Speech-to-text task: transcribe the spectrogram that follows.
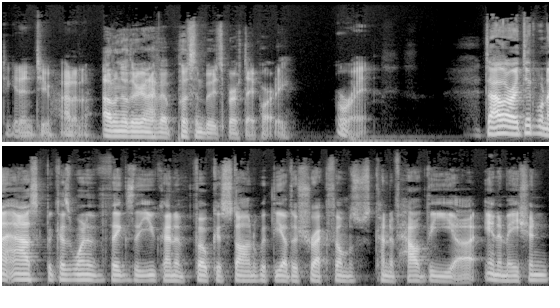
to get into." I don't know. I don't know. They're gonna have a Puss in Boots birthday party. Right. Tyler, I did want to ask because one of the things that you kind of focused on with the other Shrek films was kind of how the uh, animation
